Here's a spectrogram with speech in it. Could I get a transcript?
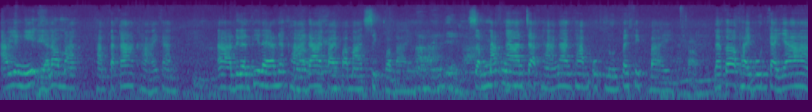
เอาอย่างนี้ เดี๋ยวเรามา ทำตะกร้าขายกันอ่าเดือนที่แล้วเนี่ยขายได้ไปประมาณ 10 กว่าใบสำนักงานจัดหางานทำอุดหนุนไป 10 ใบครับแล้วก็ภัยบุญไก่ย่าง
